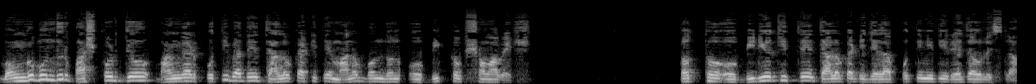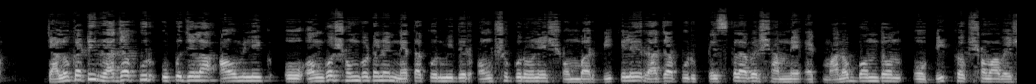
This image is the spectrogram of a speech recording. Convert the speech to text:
বঙ্গবন্ধুর ভাস্কর্য ভাঙ্গার প্রতিবাদে ঝালকাঠিতে মানববন্ধন ও বিক্ষোভ সমাবেশ। তথ্য ও ভিডিওচিত্রে ঝালকাঠি জেলা প্রতিনিধি রেজাউল ইসলাম। ঝালকাঠির রাজাপুর উপজেলা আওয়ামী লীগ ও অঙ্গ সংগঠনের নেতাকর্মীদের অংশগ্রহণে সোমবার বিকেলে রাজাপুর প্রেসক্লাবের সামনে এক মানববন্ধন ও বিক্ষোভ সমাবেশ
